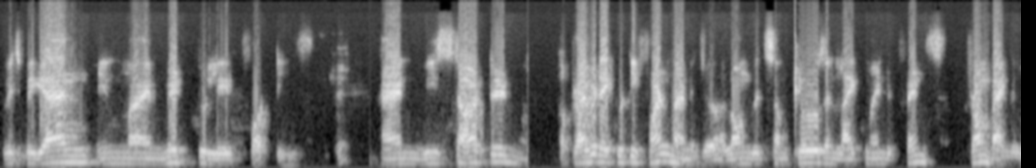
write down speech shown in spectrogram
which began in my mid to late 40s. Okay. And we started a private equity fund manager along with some close and like minded friends from Bangalore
